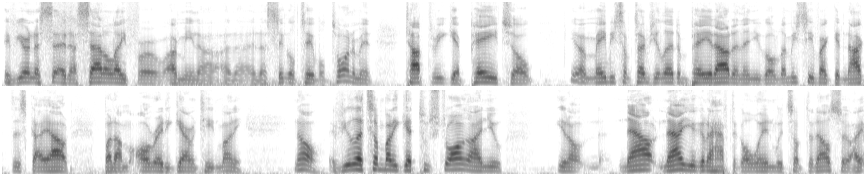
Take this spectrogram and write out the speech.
if you're in a, in a satellite for, I mean, uh, in, a, in a single table tournament, top three get paid. So, you know, maybe sometimes you let them pay it out, and then you go, let me see if I can knock this guy out, but I'm already guaranteed money. No, if you let somebody get too strong on you, you know, now now you're going to have to go in with something else. So I,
